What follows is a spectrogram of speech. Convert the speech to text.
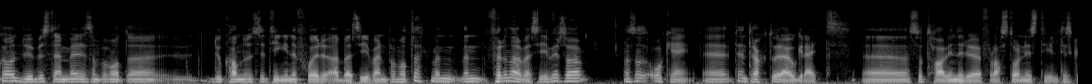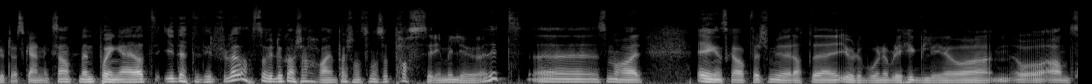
kan du bestemme liksom på en måte Du kan jo disse tingene for arbeidsgiveren, på en måte, men, men for en arbeidsgiver så Altså, OK, eh, en traktor er jo greit. Eh, så tar vi en rød, for da står den i stil til skurtrøskeren. ikke sant? Men poenget er at i dette tilfellet da, så vil du kanskje ha en person som også passer i miljøet ditt. Eh, som har egenskaper som gjør at julebordene blir hyggelige, og, og,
